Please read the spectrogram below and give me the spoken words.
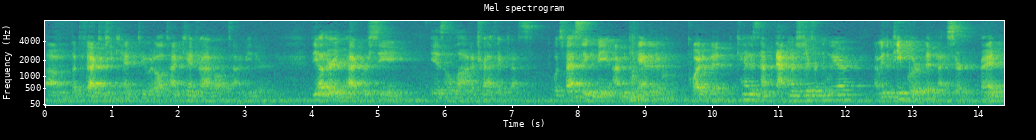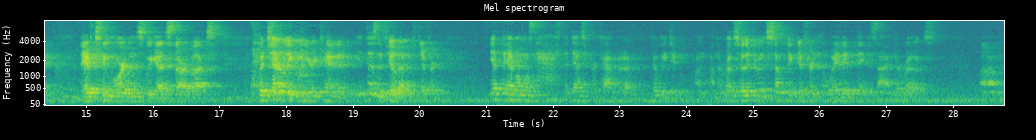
Um, but the fact is you can't do it all the time. You can't drive all the time either. The other impact we're seeing is a lot of traffic deaths. What's fascinating to me, I'm in Canada quite a bit. Canada's not that much different than we are. I mean, the people are a bit nicer, right? They have Tim Hortons, we got Starbucks. But generally, when you're in Canada, it doesn't feel that much different. Yet they have almost half the deaths per capita that we do on, on the road. So they're doing something different in the way that they design their roads. Um,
